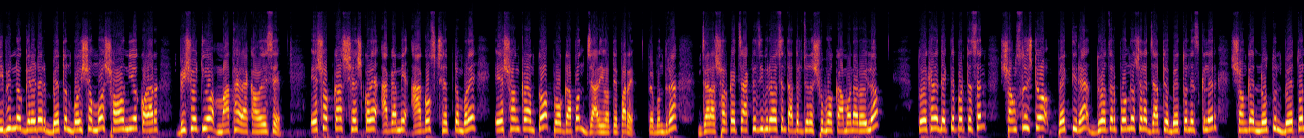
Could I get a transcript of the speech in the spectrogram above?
বিভিন্ন গ্রেডের বেতন বৈষম্য সহনীয় করার বিষয়টিও মাথায় রাখা হয়েছে। এসব কাজ শেষ করে আগামী আগস্ট সেপ্টেম্বরে এ সংক্রান্ত প্রজ্ঞাপন জারি হতে পারে। তো বন্ধুরা, যারা সরকারি চাকরিজীবী রয়েছেন, তাদের জন্য শুভ কামনা রইল। তো এখানে দেখতে পারতেছেন, সংশ্লিষ্ট ব্যক্তিরা দু হাজার পনেরো সালে জাতীয় বেতন স্কেলের সঙ্গে নতুন বেতন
